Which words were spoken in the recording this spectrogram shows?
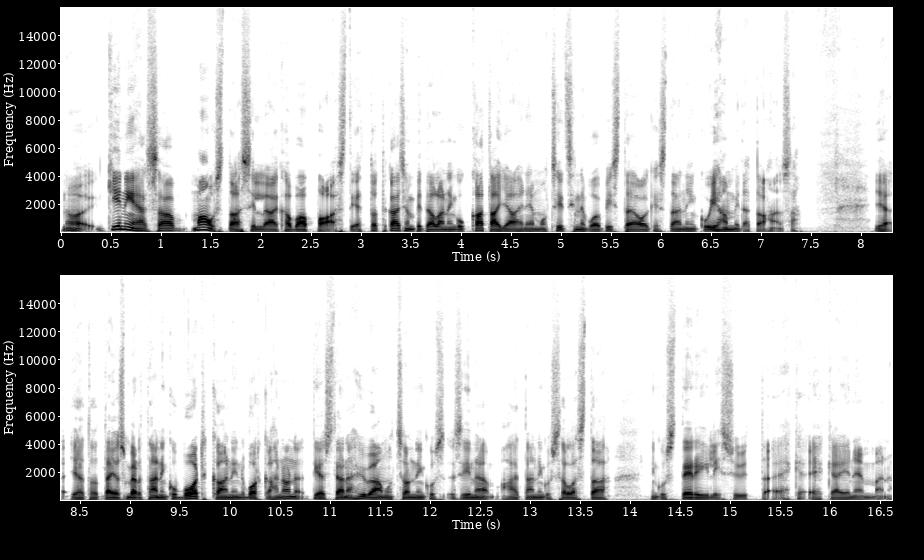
No giniä saa maustaa sille aika vapaasti. Että totta kai sen pitää olla niinku katajainen, mutta sitten sinne voi pistää oikeastaan niinku ihan mitä tahansa. Ja, ja tota, jos verrataan niin vodkaan, niin vodkahan on tietysti aina hyvä, mutta se on niin kuin, siinä haetaan niin kuin sellaista niin kuin steriilisyyttä ehkä, ehkä enemmän.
